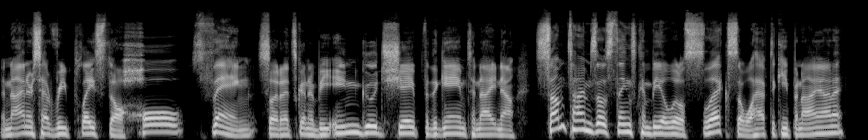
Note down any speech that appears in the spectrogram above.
The Niners have replaced the whole thing so that it's going to be in good shape for the game tonight. Now, sometimes those things can be a little slick, so we'll have to keep an eye on it,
